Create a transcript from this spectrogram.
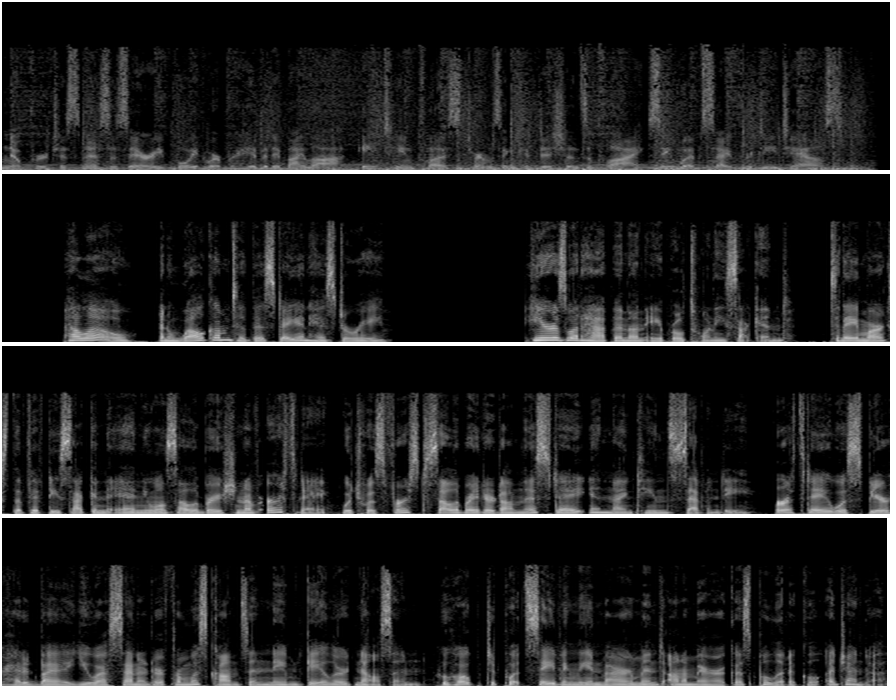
No purchase necessary. Void where prohibited by law. 18 plus terms and conditions apply. See website for details. Hello, and welcome to This Day in History. Here's what happened on April 22nd. Today marks the 52nd annual celebration of Earth Day, which was first celebrated on this day in 1970. Earth Day was spearheaded by a U.S. Senator from Wisconsin named Gaylord Nelson, who hoped to put saving the environment on America's political agenda.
